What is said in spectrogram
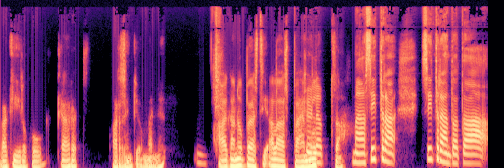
Väkilukukäyrät varsinkin on mennyt Mm. aika nopeasti alaspäin, Kyllä. mutta Mä Sitra, Sitran tota,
